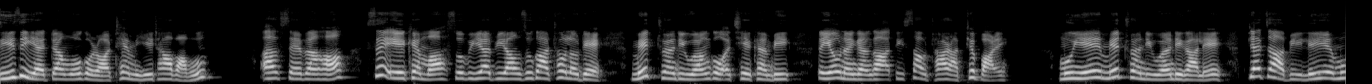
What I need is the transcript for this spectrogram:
စည်းစီရဲ့တန်ဖိုးကိုတော့ထည့်မရေးထားပါဘူး။ F7 ဟာစစ်အေးခေတ်မှာဆိုဗီယက်ပြည်ထောင်စုကထုတ်လုပ်တဲ့ MiG-21 ကိုအခြေခံပြီးတရုတ်နိုင်ငံကတိစောက်ထားတာဖြစ်ပါတယ်။မူရင်း MiG-21 တွေကလည်းပြတ်ကျပြီးလေယာဉ်မှု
